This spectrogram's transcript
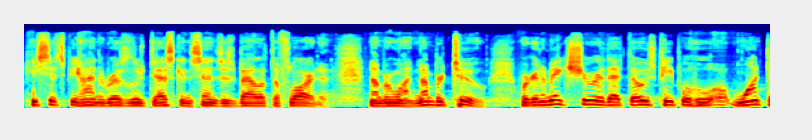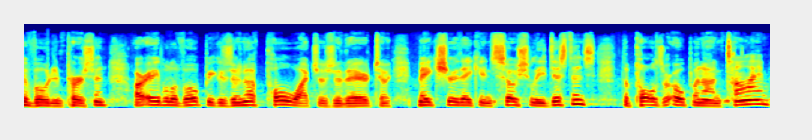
He sits behind the Resolute desk and sends his ballot to Florida, number one. Number two, we're going to make sure that those people who want to vote in person are able to vote because enough poll watchers are there to make sure they can socially distance. The polls are open on time,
